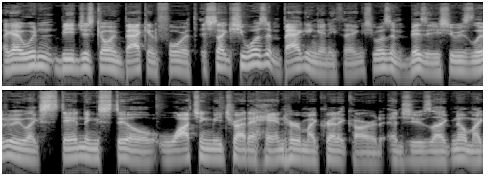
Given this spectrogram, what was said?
Like I wouldn't be just going back and forth. It's like she wasn't bagging anything. She wasn't busy. She was literally like standing still, watching me try to hand her my credit card, and she was like, "No, my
